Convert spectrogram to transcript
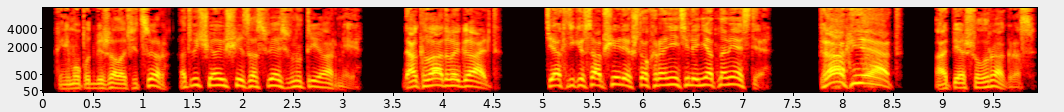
— к нему подбежал офицер, отвечающий за связь внутри армии. «Докладывай, Гальд! Техники сообщили, что хранителей нет на месте». «Как нет?» — опешил Рагрос.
